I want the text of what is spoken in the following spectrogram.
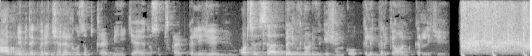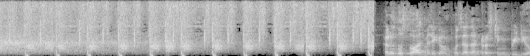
आपने अभी तक मेरे चैनल को सब्सक्राइब नहीं किया है तो सब्सक्राइब कर लीजिए और साथ ही साथ बेल की नोटिफिकेशन को क्लिक करके ऑन कर लीजिए। हेलो दोस्तों, आज मैं लेके आऊँ बहुत ज़्यादा इंटरेस्टिंग वीडियो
